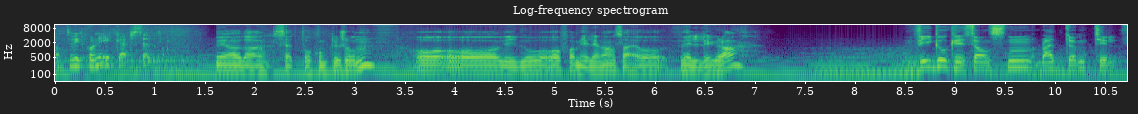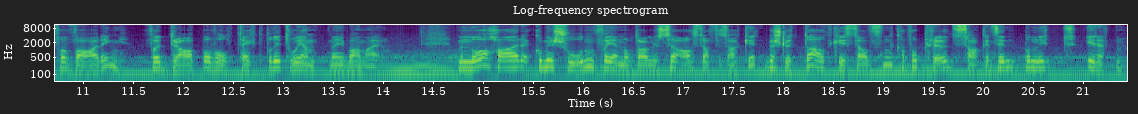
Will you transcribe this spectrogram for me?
at vilkårene ikke er til stede. Vi har da sett på konklusjonen. Og, og Viggo og familien hans er jo veldig glad. Viggo Kristiansen blei dømt til forvaring for drap og voldtekt på de to jentene i Baneheia. Men nå har Kommisjonen for gjenoppdagelse av straffesaker beslutta at Kristiansen kan få prøvd saken sin på nytt i retten.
